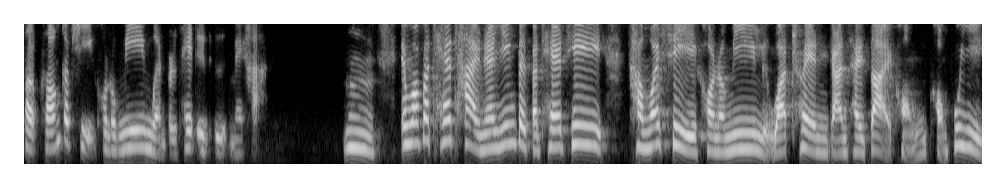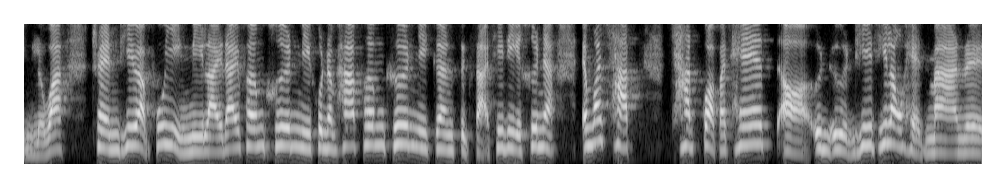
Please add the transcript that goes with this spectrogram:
สอดคล้องกับ She-Economy เหมือนประเทศอื่นๆไหมคะ อืมเอ็มว่าประเทศไทยเนี่ยยิ่งเป็นประเทศที่คำว่า She-Economy หรือว่าเทรนด์การใช้จ่ายของของผู้หญิง หรือว่าเทรนด์ที่แบบผู้หญิงมีรายได้เพิ่มขึ้น มีคุณภาพเพิ่มขึ้น มีการศึกษาที่ดีขึ้นเนี่ยเอ็มว่าชัดชัดกว่าประเทศเอ่ออื่น ๆ ที่ที่เราเห็นมาเลย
